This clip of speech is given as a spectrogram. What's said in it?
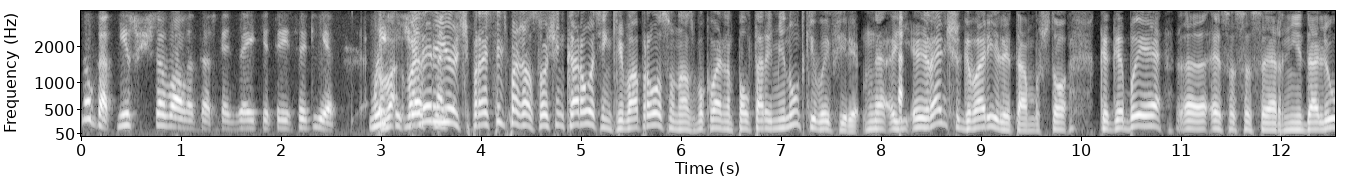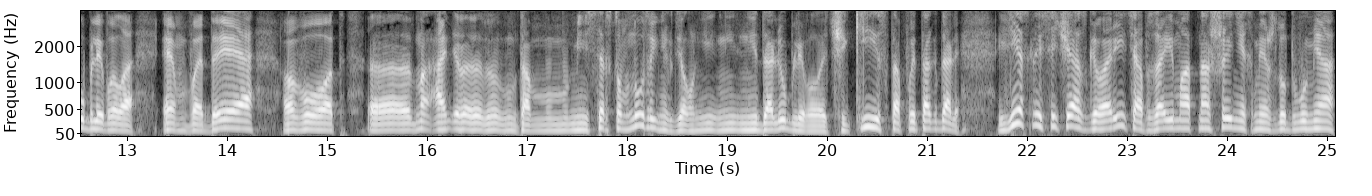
ну как, не существовало, так сказать, за эти 30 лет. Мы В- сейчас... Валерий Юрьевич, простите, пожалуйста, очень коротенький вопрос, у нас буквально полторы минутки в эфире. И раньше говорили там, что КГБ э, СССР недолюбливало МВД, вот, э, а, э, там Министерство внутренних дел не, не, недолюбливало чекистов и так далее. Если сейчас говорить о взаимоотношениях между двумя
